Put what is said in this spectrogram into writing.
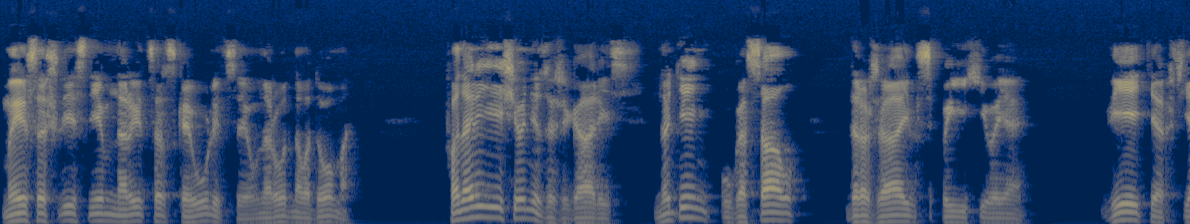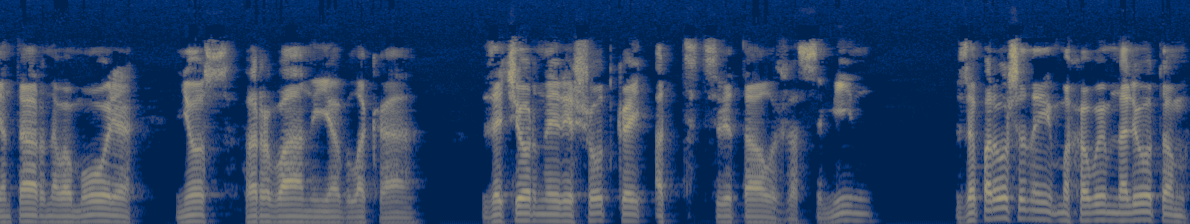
Мы сошли с ним на Рыцарской улице у Народного дома. Фонари еще не зажигались, но день угасал, дрожа и вспыхивая. Ветер с янтарного моря нес рваные облака. За черной решеткой отцветал жасмин, Запорошенный маховым налетом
